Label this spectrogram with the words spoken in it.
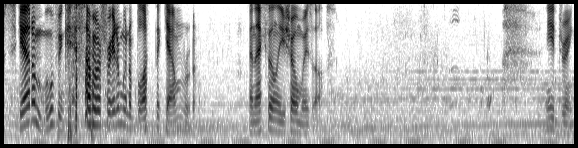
scared of moving because I'm afraid I'm gonna block the camera and accidentally show myself. Need a drink.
